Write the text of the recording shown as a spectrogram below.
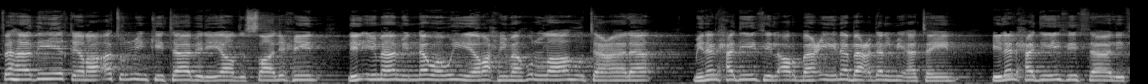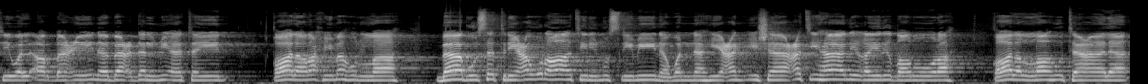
فهذه قراءة من كتاب رياض الصالحين للإمام النووي رحمه الله تعالى من الحديث الأربعين بعد المئتين إلى الحديث الثالث والأربعين بعد المئتين. قال رحمه الله باب ستر عورات المسلمين والنهي عن إشاعتها لغير ضرورة. قال الله تعالى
